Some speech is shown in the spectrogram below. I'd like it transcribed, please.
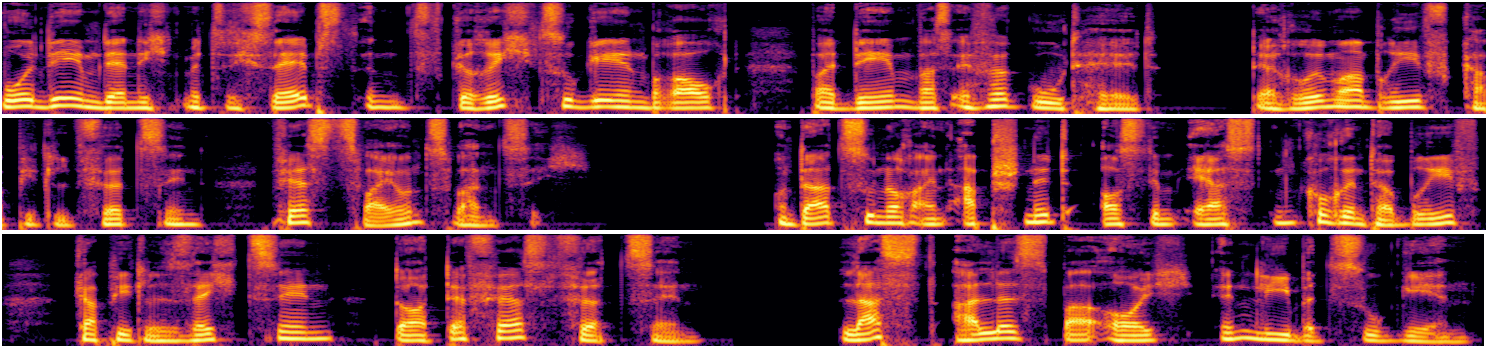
Wohl dem, der nicht mit sich selbst ins Gericht zu gehen braucht, bei dem, was er für gut hält. Der Römerbrief Kapitel 14, Vers 22. Und dazu noch ein Abschnitt aus dem ersten Korintherbrief, Kapitel 16, dort der Vers 14. Lasst alles bei euch in Liebe zugehen.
